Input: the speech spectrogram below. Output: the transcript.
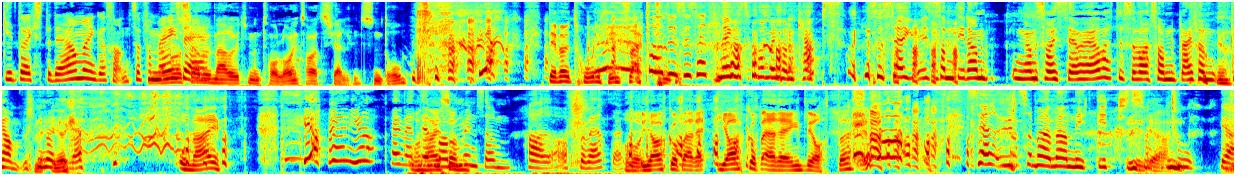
gidder å ekspedere meg og sånn. Så for Men meg nå ser er du mer ut som en tolvåring som har et sjeldent syndrom. Det var utrolig fint sagt. Og du skulle sett meg også på meg sånn caps. Så ser jeg ut som de der ungene som var i Se og Hør, vet du, som var sånn, ble sånn gamle når de var Å nei! Ja, ja, jeg vet Å, det er mannen sånn- min som har observert det. Oh, Jakob er, Jakob er egentlig åtte. Ser ut som han er 92. Ja.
